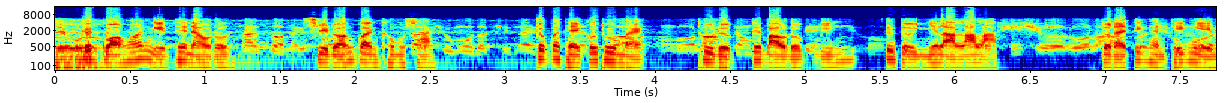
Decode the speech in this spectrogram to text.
Kết quả hóa nghiệm thế nào rồi? Suy đoán của anh không sai. Trong cơ thể của Thu Mạc thu được tế bào đột biến Tương tự như là lá lạp Tôi đã tiến hành thí nghiệm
